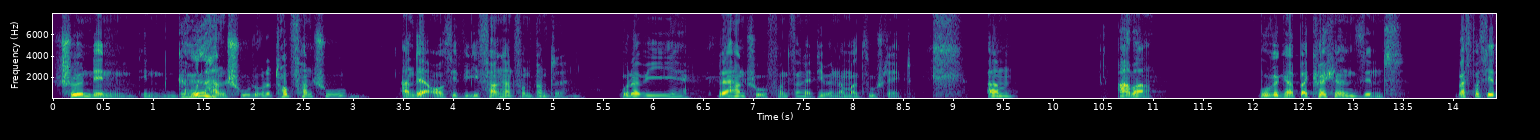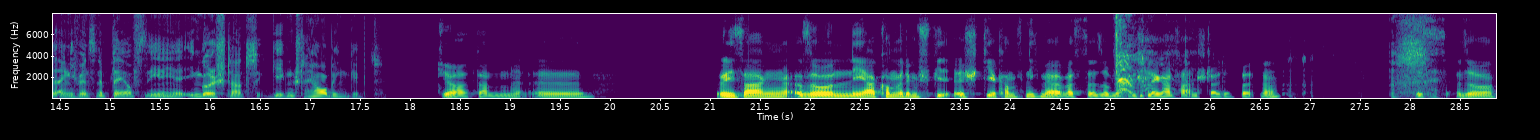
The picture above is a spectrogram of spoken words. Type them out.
schön den, den Grillhandschuh oder Topfhandschuh an, der aussieht wie die Fanghand von Pante. Oder wie der Handschuh von Zanetti, wenn er mal zuschlägt. Ähm, aber, wo wir gerade bei Köcheln sind, was passiert eigentlich, wenn es eine Playoff-Serie Ingolstadt gegen Straubing gibt? Tja, dann äh, würde ich sagen, also näher kommen wir dem Spiel, äh, Stierkampf nicht mehr, was da so mit den Schlägern veranstaltet wird, ne? Das, also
